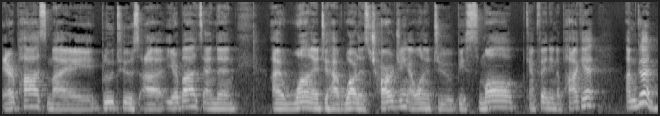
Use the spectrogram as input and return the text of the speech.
airpods my bluetooth uh, earbuds and then i wanted to have wireless charging. I wanted to be small can fit in the pocket. I'm good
